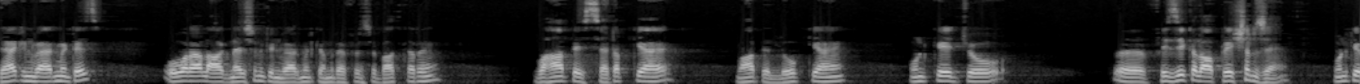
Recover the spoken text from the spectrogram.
that environment is overall organisation کے انوائرمنٹ کے ہم ریفرنس سے بات کر رہے ہیں وہاں پہ سیٹ اپ کیا ہے وہاں پہ لوگ کیا ہیں ان کے جو فزیکل آپریشنز ہیں ان کے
